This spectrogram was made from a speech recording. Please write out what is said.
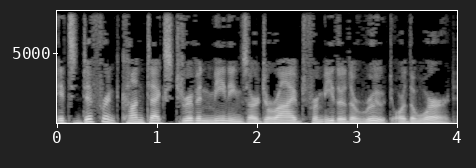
Its different context-driven meanings are derived from either the root or the word.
